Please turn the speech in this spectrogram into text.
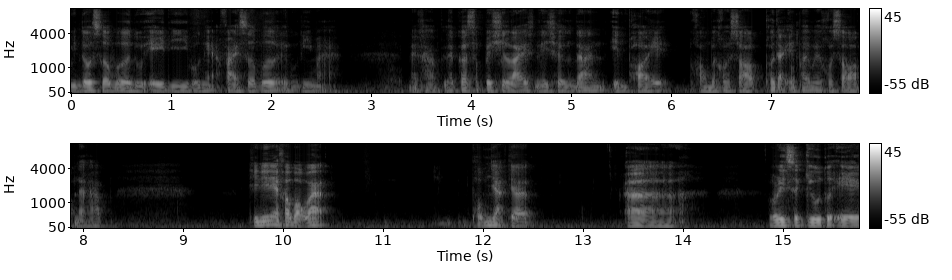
Windows Server ดู AD พวกเนี้ยไฟล์ Server อะไรพวกนี้มานะครับแล้วก็ Specialize ในเชิงด้าน Endpoint ของ Microsoft Product Endpoint Microsoft นะครับ ทีนี้เนี่ยเขาบอกว่า ผมอยากจะเอ่อ reskill ตัวเอง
